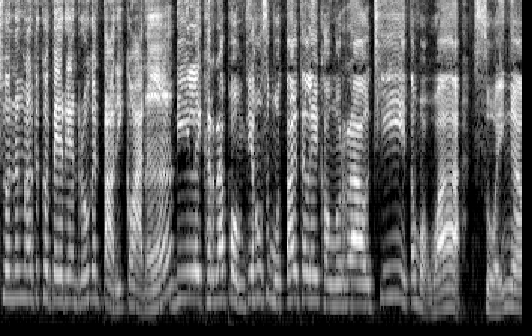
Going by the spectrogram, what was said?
ช่วงนี้ครับชวนน้องๆทุกคนไปเรียนรู้กันต่อดีกว่าเนอะดีเลยครับผมที่ห้องสมุดใต้ทะเลของเราที่ต้องบอกว่าสวยงาม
